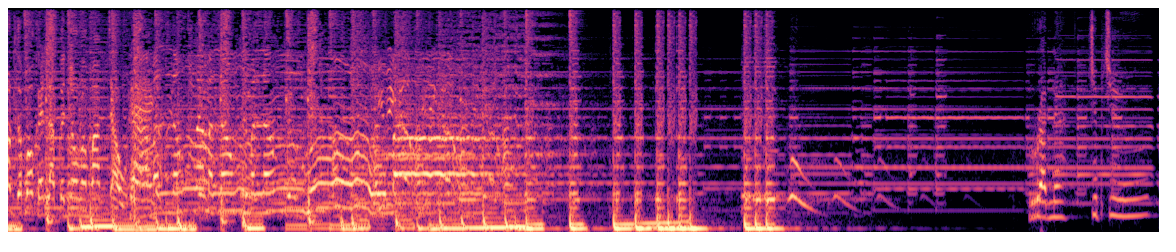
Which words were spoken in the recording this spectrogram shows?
อนก็บอกให้หลับกันยองละมักเจ้าแหงมันลงแล้วมันลงมันลงหูบ่รักนะจิบจื้อ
